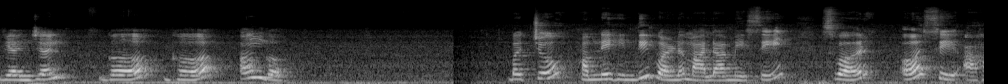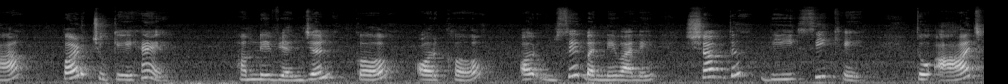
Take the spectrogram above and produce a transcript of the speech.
व्यंजन ग घ अंग बच्चों, हमने हिंदी वर्णमाला में से स्वर अ से आहा पढ़ चुके हैं हमने व्यंजन, क और ख और उनसे बनने वाले शब्द भी सीखे तो आज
